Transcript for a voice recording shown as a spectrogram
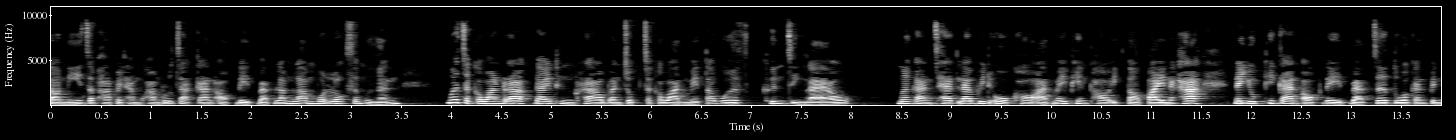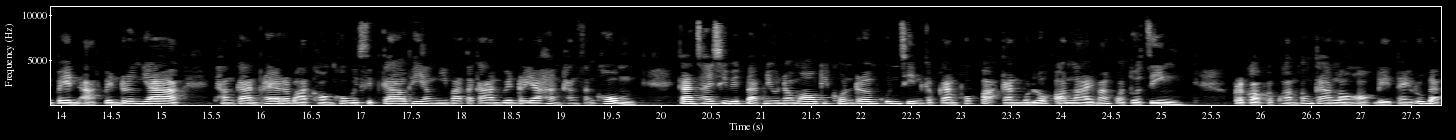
ตอนนี้จะพาไปทำความรู้จักการออกเดทแบบล้ำๆบนโลกเสมือน เมื่อจักรวาลรักได้ถึงคราวบรรจบจักรวาล Metaverse ขึ้นจริงแล้ว เมื่อการแชทและวิดีโอคอลอาจไม่เพียงพออีกต่อไปนะคะ ในยุคที่การออกเดทแบบเจอตัวกันเป็นๆอาจเป็นเรื่องยาก ทั้งการแพร่ระบาดของโควิด -19 ที่ยังมีมาตรการเว้นระยะห่างทางสังคม การใช้ชีวิตแบบ New Normal ที่คนเริ่มคุ้นชินกับการพบปะกันบนโลกออนไลน์มากกว่าตัวจริง ประกอบกับความต้องการลองออกเดทในรูปแบบ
